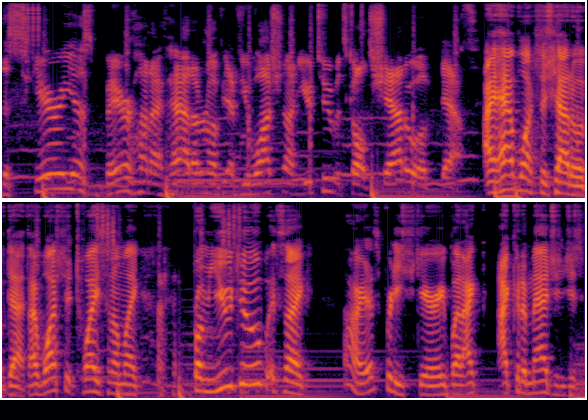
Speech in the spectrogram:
The scariest bear hunt I've had. I don't know if you, if you watched it on YouTube. It's called Shadow of Death. I have watched The Shadow of Death. I watched it twice, and I'm like, from YouTube, it's like, all right, that's pretty scary. But I I could imagine just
